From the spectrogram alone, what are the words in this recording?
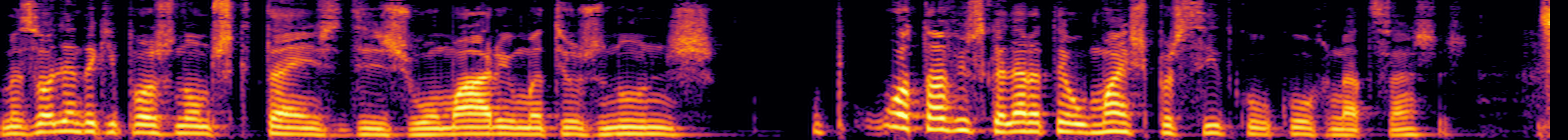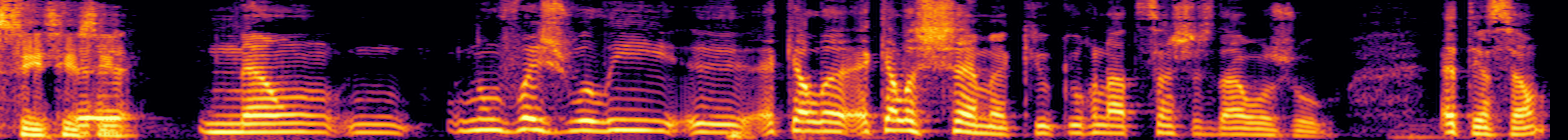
mas olhando aqui para os nomes que tens de João Mário, Mateus Nunes, o, o Otávio se calhar até o mais parecido com, com o Renato Sanches, Sim, sim, sim. eh, não, não vejo ali eh, aquela, aquela chama que, o- que o Renato Sanches dá ao jogo. Atenção,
